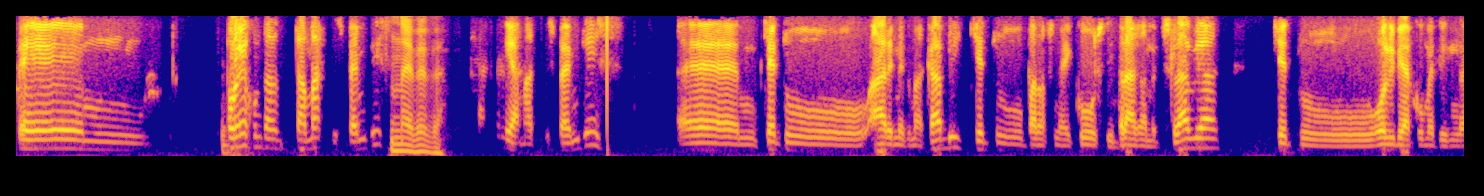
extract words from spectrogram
Ε, προέχουν τα, τα μάτια της Πέμπτης. Ναι, βέβαια. Τα τρία μάτια της Πέμπτης. Ε, και του Άρη με τη Μακάμπη και του Παναθηναϊκού στην Πράγα με τη Σλάβια και του Ολυμπιακού με την ε,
